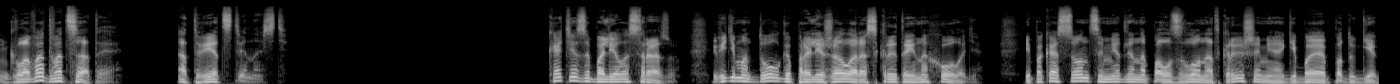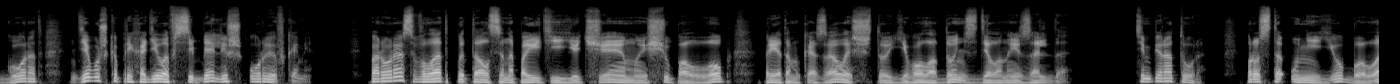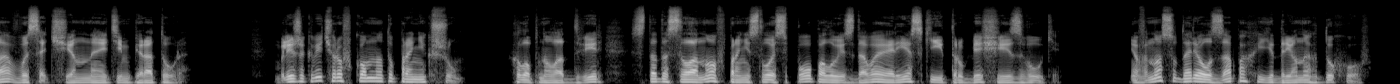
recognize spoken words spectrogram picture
Глава 20. Ответственность. Катя заболела сразу. Видимо, долго пролежала раскрытой на холоде. И пока солнце медленно ползло над крышами, огибая по дуге город, девушка приходила в себя лишь урывками. Пару раз Влад пытался напоить ее чаем и щупал лоб, при этом казалось, что его ладонь сделана изо льда. Температура. Просто у нее была высоченная температура. Ближе к вечеру в комнату проник шум. Хлопнула дверь, стадо слонов пронеслось по полу, издавая резкие трубящие звуки. В нос ударил запах ядреных духов.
